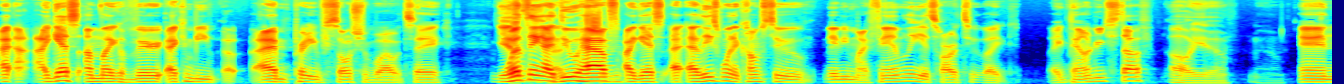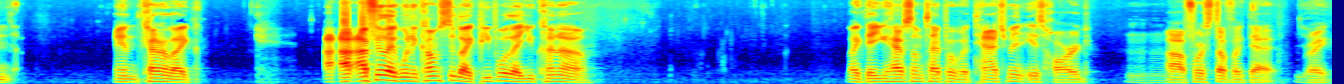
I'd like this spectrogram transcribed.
I, I guess I'm like a very I can be uh, I'm pretty sociable. I would say. Yeah, One thing I do have, I guess, at least when it comes to maybe my family, it's hard to like like boundary stuff oh yeah, yeah. and and kind of like I, I- feel like when it comes to like people that you kind of like that you have some type of attachment is hard uh, for stuff like that, right?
